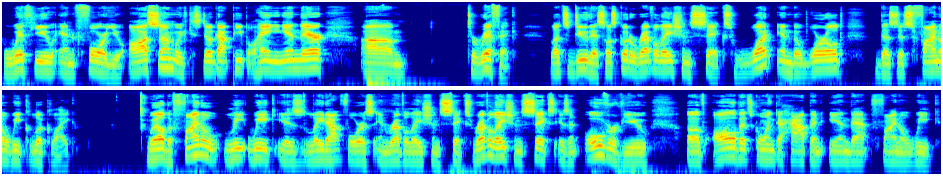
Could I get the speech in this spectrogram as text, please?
with you and for you. Awesome. We've still got people hanging in there. Um, terrific. Let's do this. Let's go to Revelation 6. What in the world does this final week look like? Well, the final week is laid out for us in Revelation 6. Revelation 6 is an overview of all that's going to happen in that final week.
